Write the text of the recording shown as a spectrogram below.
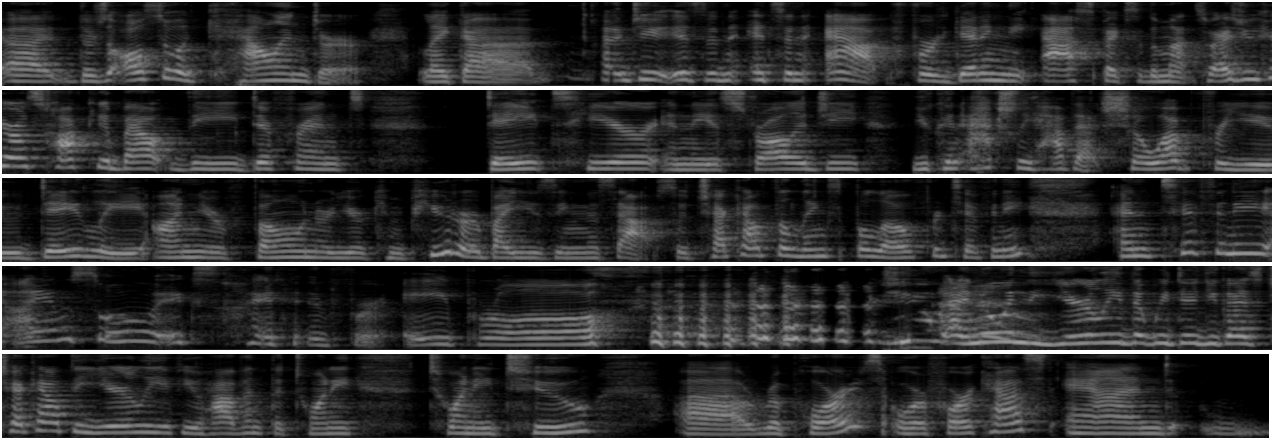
Uh, there's also a calendar, like a uh, it's an it's an app for getting the aspects of the month. So as you hear us talking about the different dates here in the astrology, you can actually have that show up for you daily on your phone or your computer by using this app. So check out the links below for Tiffany. And Tiffany, I am so excited for April. you, I know in the yearly that we did, you guys check out the yearly if you haven't, the 2022 uh, report or forecast. And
